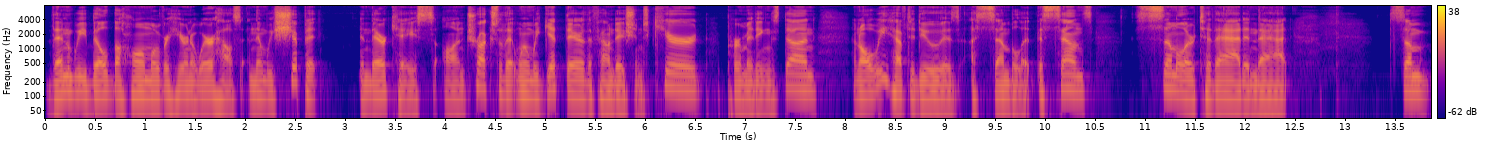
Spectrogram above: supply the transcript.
then we build the home over here in a warehouse and then we ship it, in their case, on trucks so that when we get there, the foundation's cured, permitting's done, and all we have to do is assemble it. This sounds similar to that in that some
